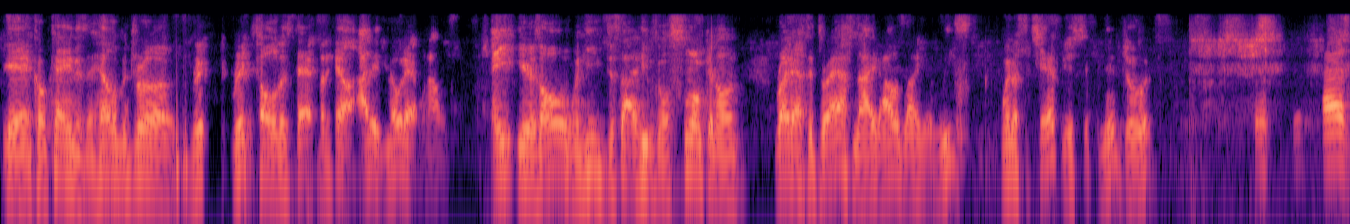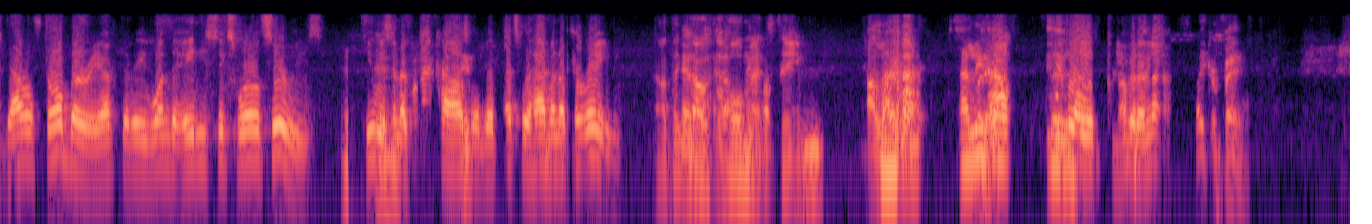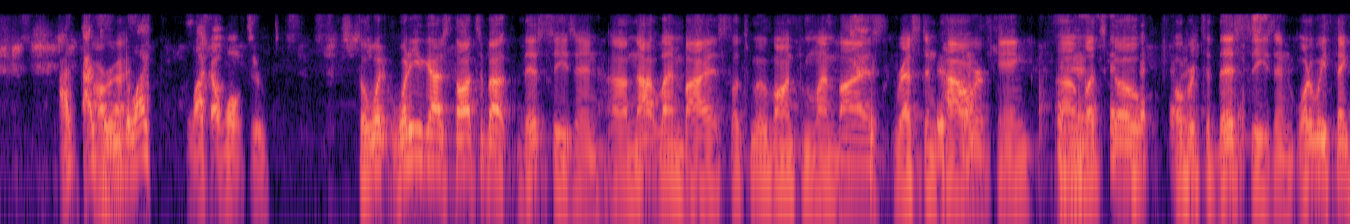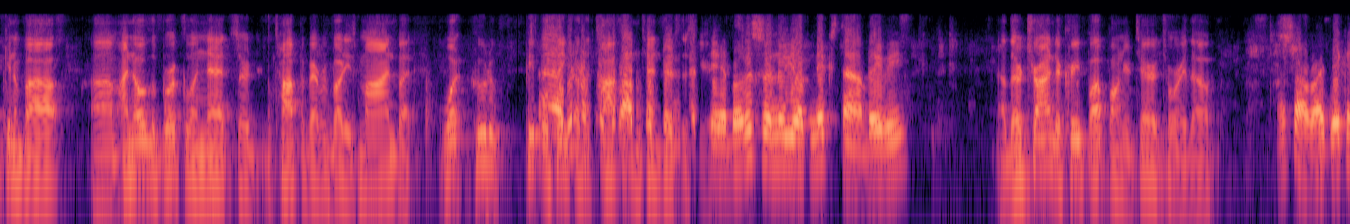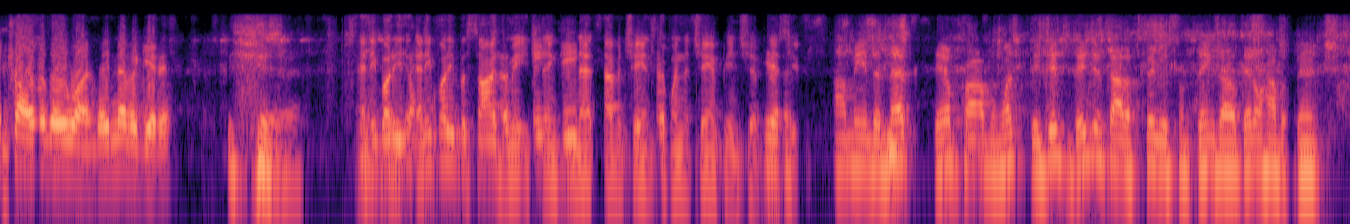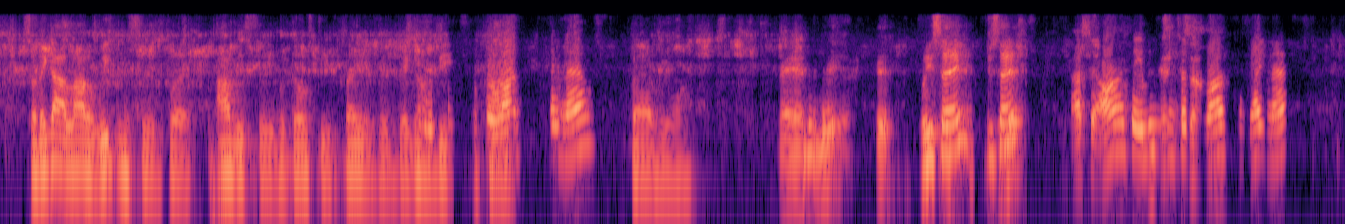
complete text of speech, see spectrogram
Yeah, cocaine is a hell of a drug. Rick Rick told us that, but hell, I didn't know that when I was eight years old. When he decided he was gonna smoke it on right after draft night, I was like, at least win us a championship and then do it. Asked Darryl Strawberry after they won the '86 World Series. He was in a crack house where the Mets were having a parade. I think And that I- was the whole think Mets my- team. I like that. At least that, He played, I'm believe it or a. Laker fan. I, I All don't right. even like like I want to. So what what are you guys' thoughts about this season? Um, not Len Bias. Let's move on from Len Bias. Rest in power, King. Um, let's go over to this season. What are we thinking about? Um, I know the Brooklyn Nets are the top of everybody's mind, but what who do people Nah, think are the top contenders this year? Yeah, bro. This is a New York Knicks town, baby. Uh, they're trying to creep up on your territory, though. That's all right. They can try all they want. They never get it. yeah. Anybody anybody besides me think the Nets have a chance to win the championship this Yeah. year? I mean the Nets, their problem once they just they just gotta figure some things out. They don't have a bench, so they got a lot of weaknesses. But obviously with those three players, they're, they're gonna be a problem now? for everyone. Man, and it, it, What you say? You say? I said, aren't they losing to So- uh, Toronto right now?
